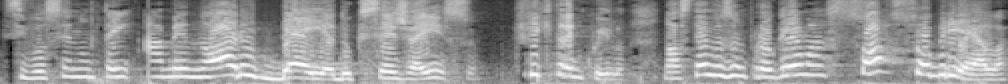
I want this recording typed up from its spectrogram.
Se você não tem a menor ideia do que seja isso, Fique tranquilo, nós temos um programa só sobre ela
